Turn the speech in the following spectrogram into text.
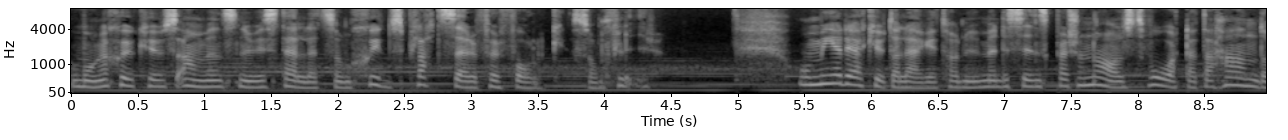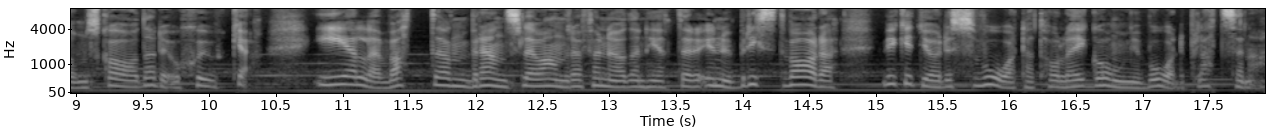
och många sjukhus används nu istället som skyddsplatser för folk som flyr. Och med det akuta läget har nu medicinsk personal svårt att ta hand om skadade och sjuka. El, vatten, bränsle och andra förnödenheter är nu bristvara vilket gör det svårt att hålla igång vårdplatserna.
